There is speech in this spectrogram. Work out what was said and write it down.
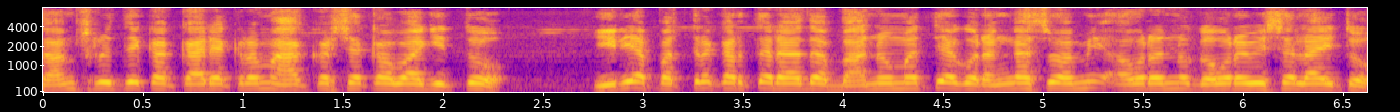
ಸಾಂಸ್ಕೃತಿಕ ಕಾರ್ಯಕ್ರಮ ಆಕರ್ಷಕವಾಗಿತ್ತು. ಹಿರಿಯ ಪತ್ರಕರ್ತರಾದ ಭಾನುಮತಿ ಹಾಗೂ ರಂಗಸ್ವಾಮಿ ಅವರನ್ನು ಗೌರವಿಸಲಾಯಿತು.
